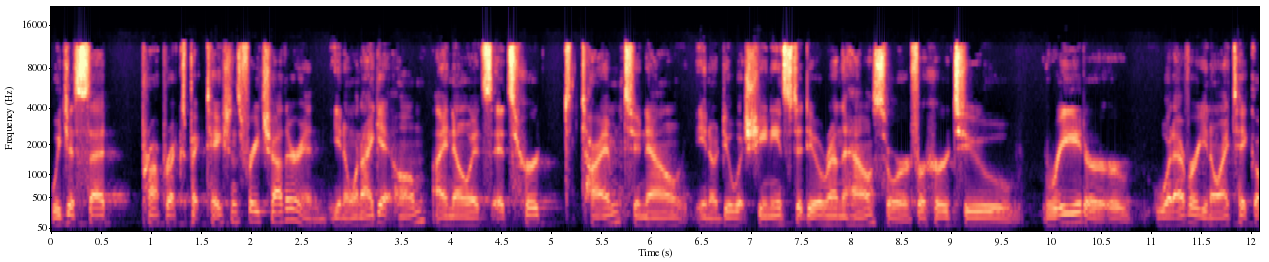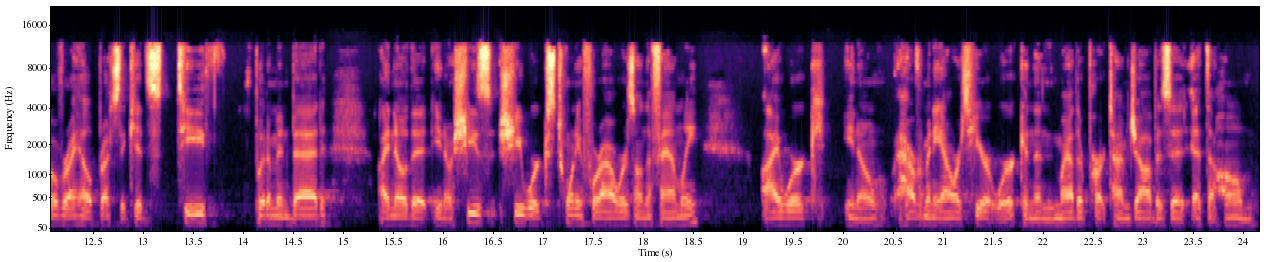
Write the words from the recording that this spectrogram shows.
we just set proper expectations for each other. And you know, when I get home, I know it's it's her time to now you know do what she needs to do around the house, or for her to read or, or whatever. You know, I take over. I help brush the kids' teeth, put them in bed. I know that you know she's she works 24 hours on the family. I work, you know, however many hours here at work, and then my other part time job is at, at, the home.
